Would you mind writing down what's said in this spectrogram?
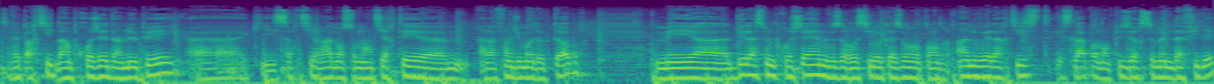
Ça fait partie d'un projet d'un EP euh, qui sortira dans son entièreté euh, à la fin du mois d'octobre. Mais euh, dès la semaine prochaine, vous aurez aussi l'occasion d'entendre un nouvel artiste, et cela pendant plusieurs semaines d'affilée.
